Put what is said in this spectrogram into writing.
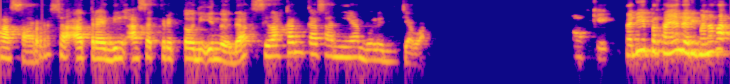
pasar saat trading aset kripto di Indodax? Silahkan Kak Sania boleh dijawab. Oke, tadi pertanyaan dari mana Kak?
